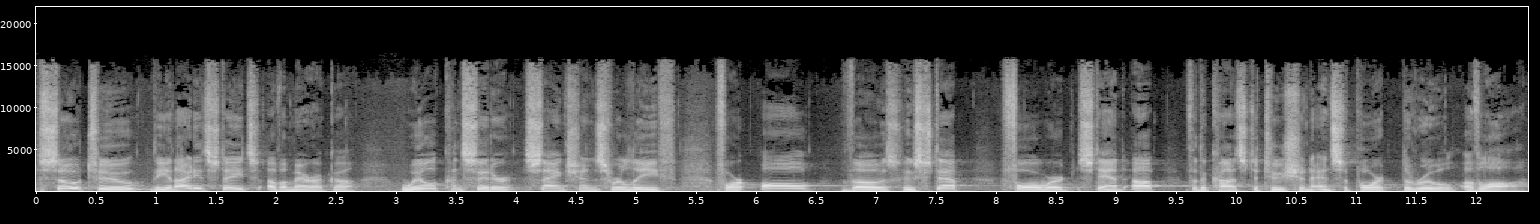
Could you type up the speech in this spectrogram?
so too the United States of America will consider sanctions relief for all those who step forward, stand up for the Constitution, and support the rule of law.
